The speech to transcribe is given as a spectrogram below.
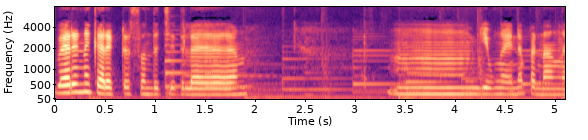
வேறு என்ன கேரக்டர்ஸ் வந்துச்சு இதில்? இவங்க என்ன பண்ணாங்க?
